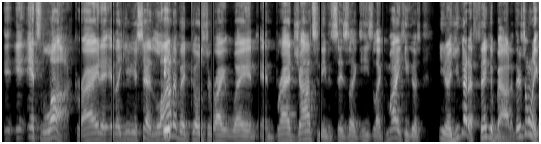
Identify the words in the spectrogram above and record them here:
It, it, it's luck, right? It, like you said, a lot of it goes the right way. And, and Brad Johnson even says, like he's like Mike. He goes, you know, you got to think about it. There's only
